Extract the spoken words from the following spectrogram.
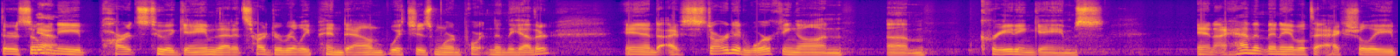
There's so Yeah. many parts to a game that it's hard to really pin down which is more important than the other. And I've started working on um, creating games, and I haven't been able to actually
